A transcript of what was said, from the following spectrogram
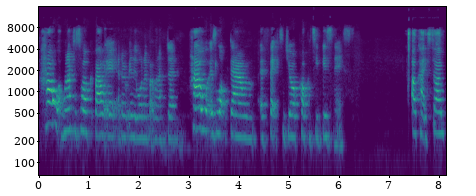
how I'm gonna have to talk about it. I don't really want to, but I'm gonna have to. How has lockdown affected your property business? Okay, so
